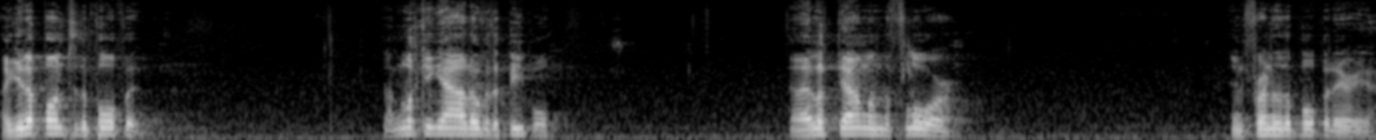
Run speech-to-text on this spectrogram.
I get up onto the pulpit I'm looking out over the people, and I look down on the floor in front of the pulpit area.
